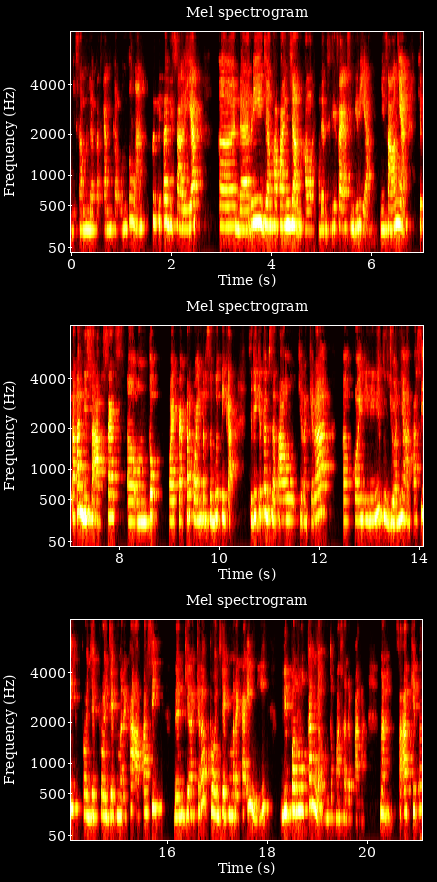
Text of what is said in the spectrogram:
bisa mendapatkan keuntungan itu kita bisa lihat eh, dari jangka panjang. Kalau dari sisi saya sendiri ya, misalnya kita kan bisa akses eh, untuk white paper koin tersebut nih Kak jadi kita bisa tahu kira-kira uh, koin ini ini tujuannya apa sih, project-project mereka apa sih, dan kira-kira project mereka ini diperlukan nggak untuk masa depan. Nah, saat kita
